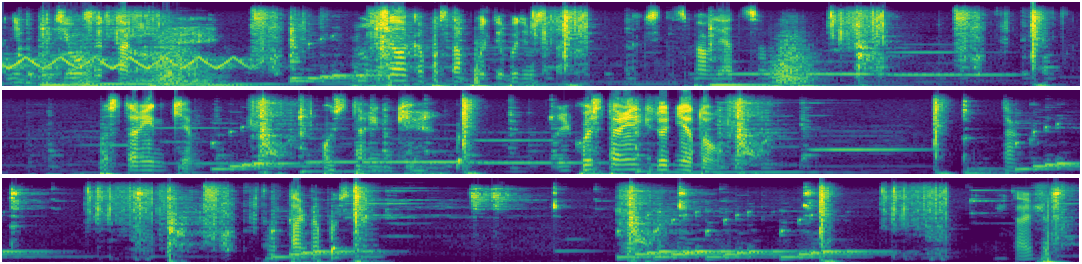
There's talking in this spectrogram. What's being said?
Они по пути уже так. Ну, сначала как просто пульты будем как всегда справляться. По старинке. Какой старинки? Никакой старинки тут нету. Так. Вот так, допустим. Дальше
